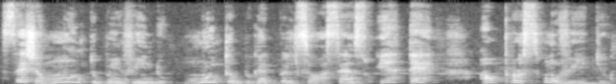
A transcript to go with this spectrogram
seja muito bem-vindo, muito obrigado pelo seu acesso e até ao próximo vídeo.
